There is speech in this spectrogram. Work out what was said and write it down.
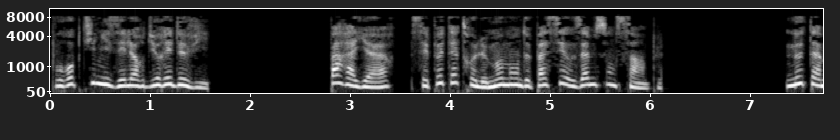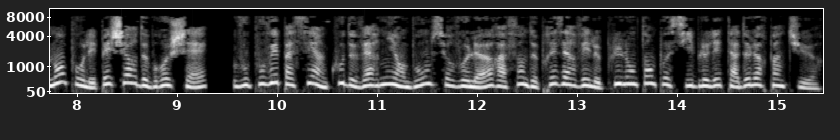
pour optimiser leur durée de vie. Par ailleurs, c'est peut-être le moment de passer aux hameçons simples. Notamment pour les pêcheurs de brochets, vous pouvez passer un coup de vernis en bombe sur vos leurres afin de préserver le plus longtemps possible l'état de leur peinture.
